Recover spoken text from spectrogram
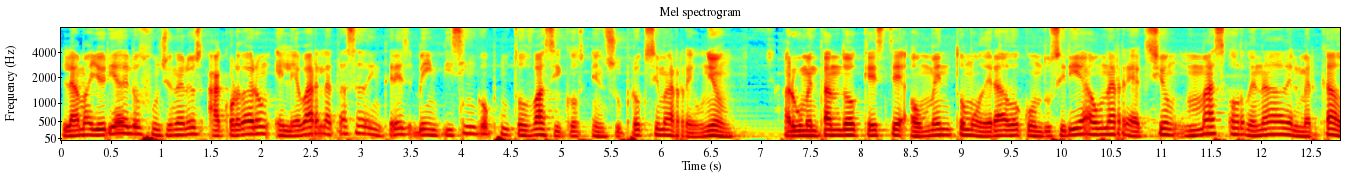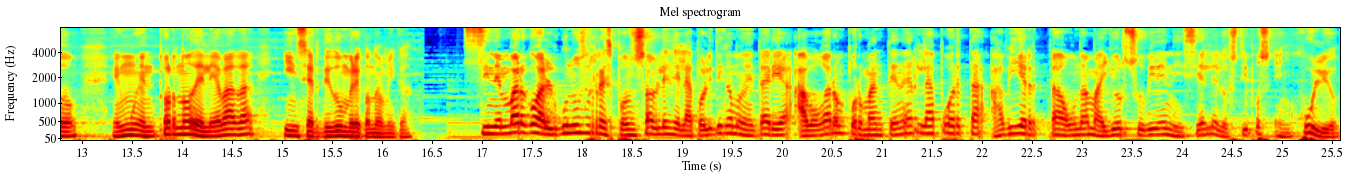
la mayoría de los funcionarios acordaron elevar la tasa de interés 25 puntos básicos en su próxima reunión, argumentando que este aumento moderado conduciría a una reacción más ordenada del mercado en un entorno de elevada incertidumbre económica. Sin embargo, algunos responsables de la política monetaria abogaron por mantener la puerta abierta a una mayor subida inicial de los tipos en julio,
